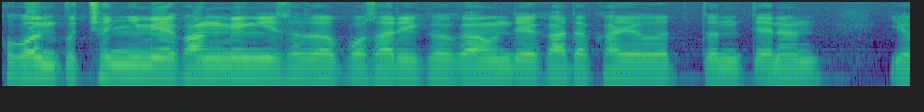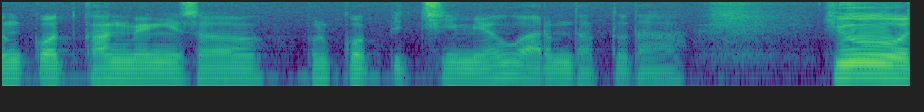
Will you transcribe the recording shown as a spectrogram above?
혹은 부처님의 강명이 있어서 보살이 그 가운데 가득하여 어떤 때는 연꽃 강명이 있어 불꽃 빛이 매우 아름답도다. 유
